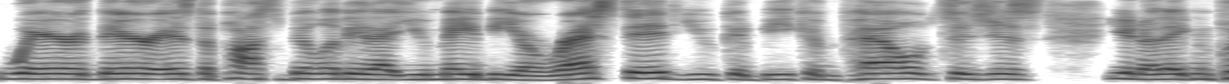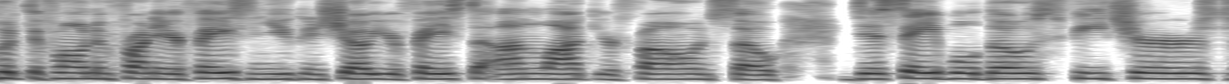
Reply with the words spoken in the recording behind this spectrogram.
where there is the possibility that you may be arrested. You could be compelled to just, you know, they can put the phone in front of your face and you can show your face to unlock your phone. So disable those features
